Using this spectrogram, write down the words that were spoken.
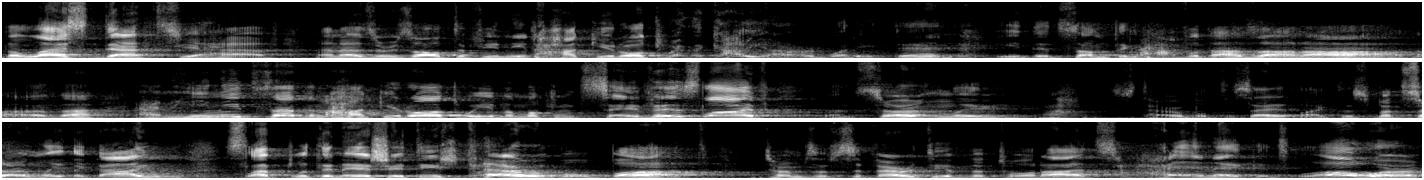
the less deaths you have, and as a result, if you need hakirot where the guy heard what he did, he did something and he needs seven hakirot. We're even looking to save his life. Then certainly, it's terrible to say it like this, but certainly the guy who slept with an eshet ish, terrible, but in terms of severity of the Torah, it's henek, it's lower.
